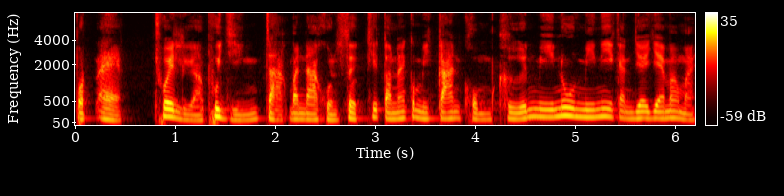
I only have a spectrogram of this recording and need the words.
ปลดแอก ช่วยเหลือผู้หญิงจากบรรดาขุนศึก ที่ตอนนั้นก็มีการข่มขืนมีนู่นมีนี่กันเยอะแยะมากมาย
